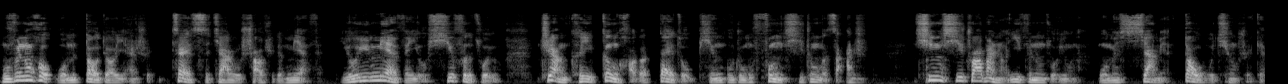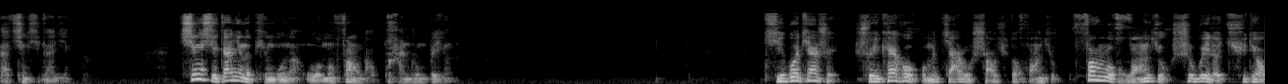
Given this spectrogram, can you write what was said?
五分钟后，我们倒掉盐水，再次加入少许的面粉。由于面粉有吸附的作用，这样可以更好的带走平菇中缝隙中的杂质。清洗抓拌上一分钟左右呢，我们下面倒入清水给它清洗干净。清洗干净的平菇呢，我们放到盘中备用。起锅添水，水开后，我们加入少许的黄酒。放入黄酒是为了去掉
